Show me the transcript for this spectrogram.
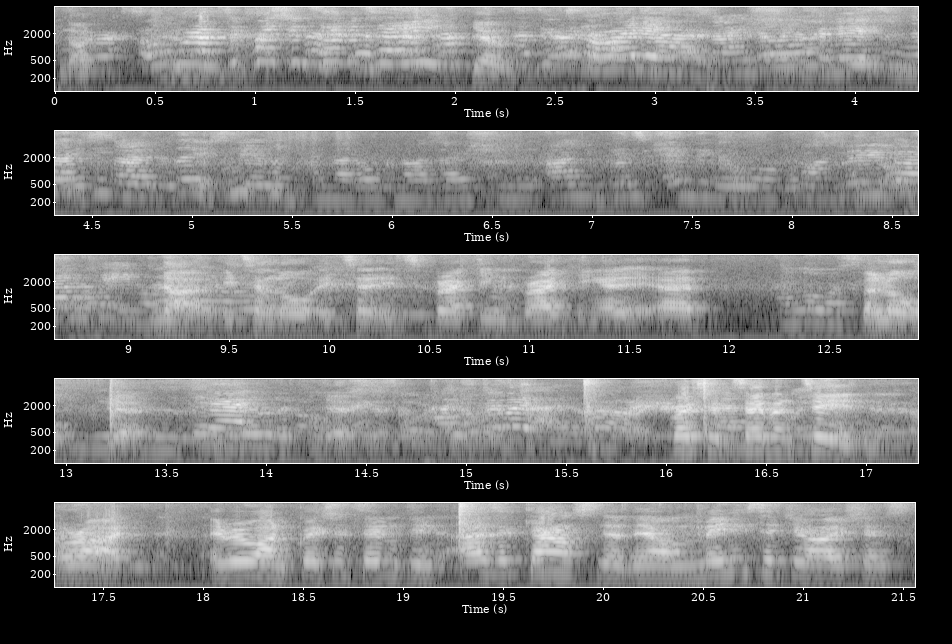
Not. Oh, we're up to question 17. Yeah. That's exciting. Organisation, the reason they say that they're stealing from that organisation, are you It's breaching ethical. your? Move on, people. No, it's a law. It's a, it's breaking breaking a. Uh, A law. The law, yeah. Yeah. yes. Let's do it. Question 17. All right, everyone. Question 17. As a counselor, there are many situations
